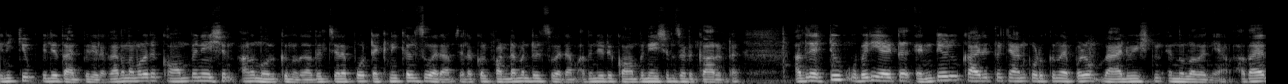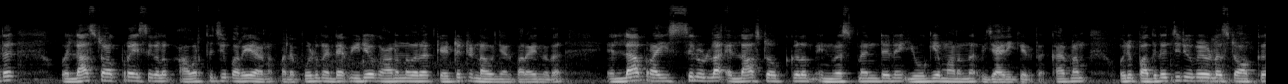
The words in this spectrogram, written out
എനിക്കും വലിയ താല്പര്യമില്ല. കാരണം നമ്മളൊരു കോമ്പിനേഷൻ ആണ് നോക്കുന്നത്. അതിൽ ചിലപ്പോൾ ടെക്നിക്കൽസ് വരാം ചിലപ്പോൾ ഫണ്ടമെന്റൽസ് വരാം. അതിന്റെ ഒരു കോമ്പിനേഷൻസ് എടുക്കാറുണ്ട്. അതിൽ ഏറ്റവും ഉപരിയായിട്ട് എന്റെ ഒരു കാര്യത്തിൽ ഞാൻ കൊടുക്കുന്ന എപ്പോഴും വാല്യുവേഷൻ എന്നുള്ളത് തന്നെയാണ്. അതായത് എല്ലാ സ്റ്റോക്ക് പ്രൈസുകളും ആവർത്തിച്ച് പറയുകയാണ് പലപ്പോഴും എന്റെ വീഡിയോ കാണുന്നവർ കേട്ടിട്ടുണ്ടാവും ഞാൻ പറയുന്നത്. എല്ലാ പ്രൈസിലുള്ള എല്ലാ സ്റ്റോക്കുകളും ഇൻവെസ്റ്റ്മെന്റിന് യോഗ്യമാണെന്ന് വിചാരിക്കരുത്. കാരണം ഒരു പതിനഞ്ച് രൂപയുള്ള സ്റ്റോക്ക്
